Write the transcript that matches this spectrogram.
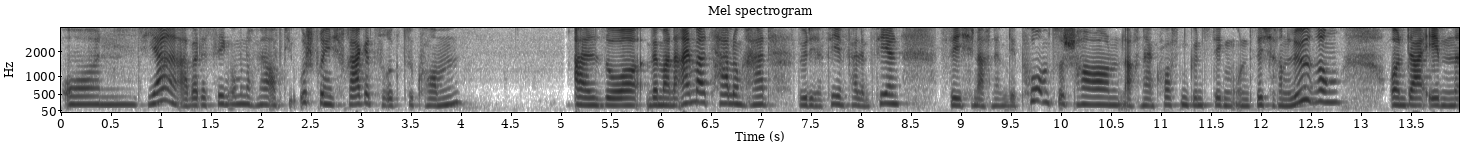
Und ja, aber deswegen, um nochmal auf die ursprüngliche Frage zurückzukommen. Also, wenn man eine Einmalzahlung hat, würde ich auf jeden Fall empfehlen, sich nach einem Depot umzuschauen, nach einer kostengünstigen und sicheren Lösung und da eben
